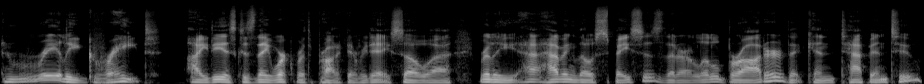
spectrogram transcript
and really great ideas because they work with the product every day. So uh, really ha- having those spaces that are a little broader that can tap into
